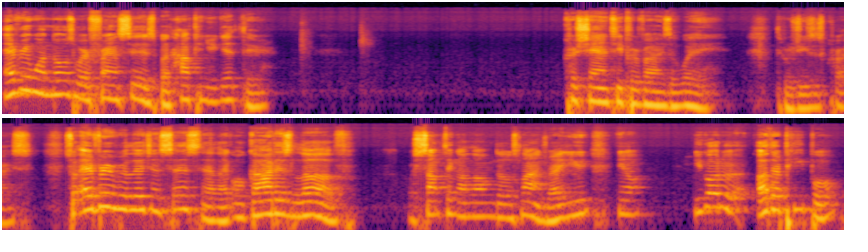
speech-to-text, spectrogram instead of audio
Everyone knows where France is, but how can you get there? Christianity provides a way through Jesus Christ. So every religion says that, like, oh, God is love, or something along those lines, right? You, you know, you go to other people,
